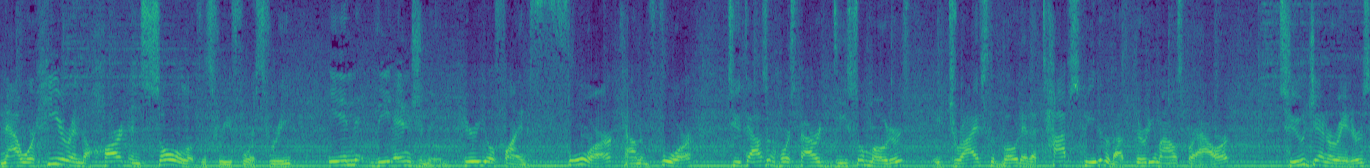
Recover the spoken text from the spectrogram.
Now we're here in the heart and soul of the 343 in the engine room. Here you'll find four, count them four, 2,000 horsepower diesel motors. It drives the boat at a top speed of about 30 miles per hour. Two generators,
